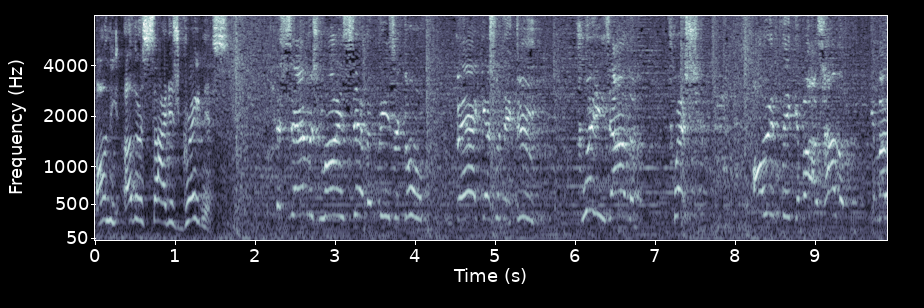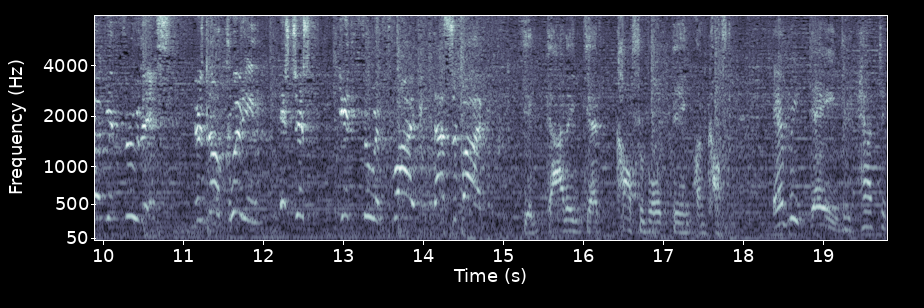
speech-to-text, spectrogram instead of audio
on the other side is greatness. The savage mindset, when things are going bad, guess what they do? Quitting's out of the question. All they think about is how the am I gonna get through this? There's no quitting, it's just get through and thrive, not survive. You gotta get comfortable being uncomfortable. Every day you have to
